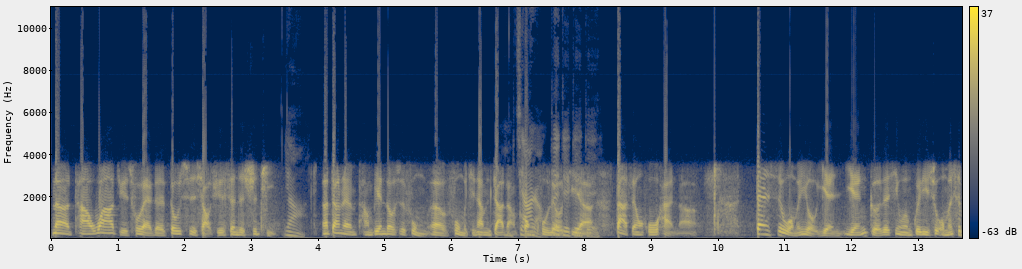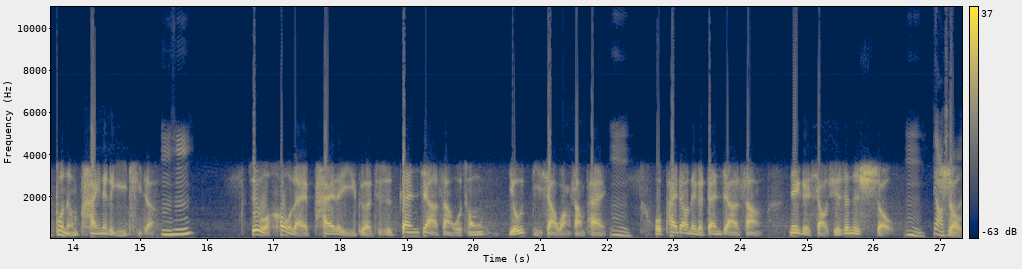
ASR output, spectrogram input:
那他挖掘出来的都是小学生的尸体。呀，那当然，旁边都是父母呃父母亲他们家长痛哭流涕啊对对，大声呼喊啊。但是我们有严严格的新闻规定，说我们是不能拍那个遗体的。嗯哼，所以我后来拍了一个，就是担架上，我从由底下往上拍，嗯。我拍到那个担架上那个小学生的手，嗯，掉下手来，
